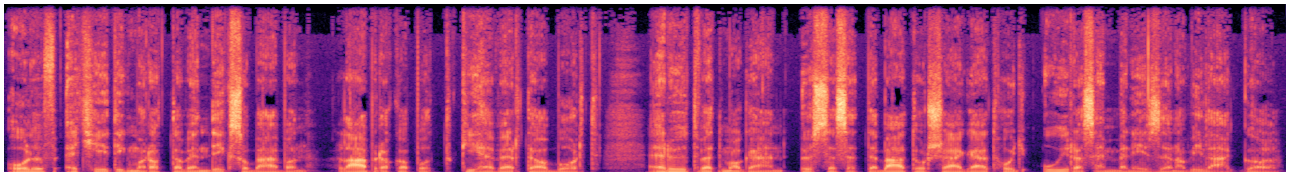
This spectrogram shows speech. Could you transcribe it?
Olöf egy hétig maradt a vendégszobában. Lábra kapott, kiheverte a bort, erőt vett magán, összeszedte bátorságát, hogy újra szembenézzen a világgal.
